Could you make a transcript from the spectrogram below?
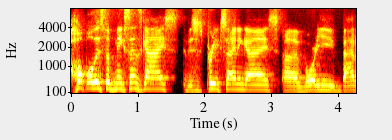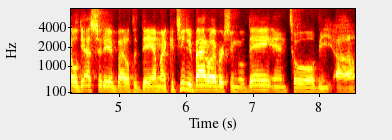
hope all this stuff makes sense, guys. This is pretty exciting, guys. Uh, I've already battled yesterday, I've battled today. I'm going to continue to battle every single day until the uh,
